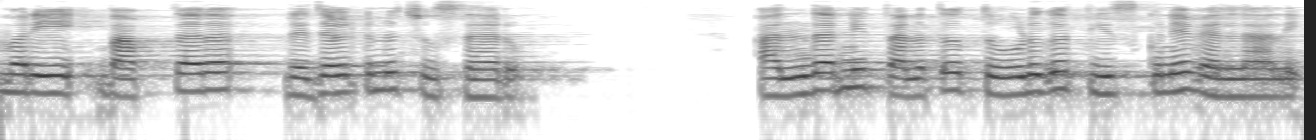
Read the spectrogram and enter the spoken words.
మరి బాప్తార రిజల్ట్ను చూశారు. అందరినీ తనతో తోడుగా తీసుకునే వెళ్ళాలి.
